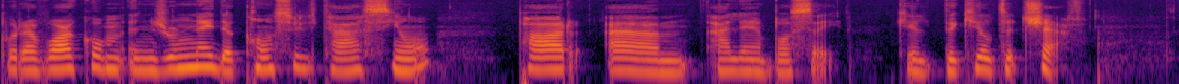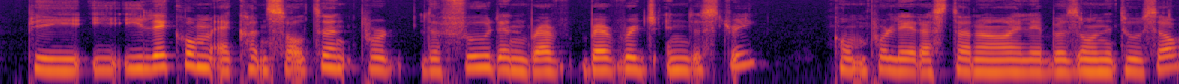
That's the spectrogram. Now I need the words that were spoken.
pour avoir comme une journée de consultation par euh, Alain Bossé, qui est le Kilted Chef. Puis, il, est comme un consultant pour le food and beverage industry, comme pour les restaurants et les besoins et tout ça.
